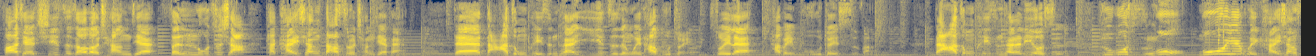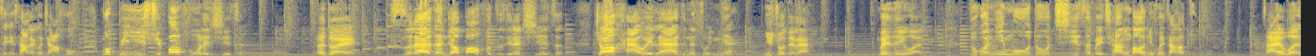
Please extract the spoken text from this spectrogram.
发现妻子遭到强奸，愤怒之下，他开枪打死了强奸犯。但大众陪审团一致认为他无罪，所以呢，他被无罪释放。大众陪审团的理由是：如果是我，我也会开枪射杀那个家伙，我必须保护我的妻子。呃，对。是男人就要保护自己的妻子，就要捍卫男人的尊严，你觉得呢？每日一问：如果你目睹妻子被强暴，你会咋个做？再问：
